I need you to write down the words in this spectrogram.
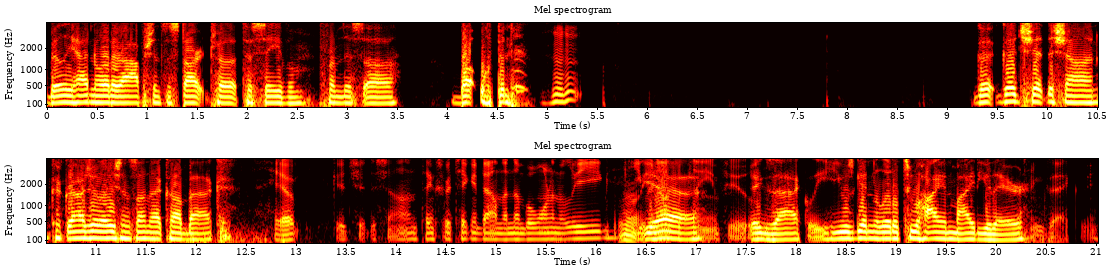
Billy had no other options to start to to save him from this uh butt whooping. good good shit, Deshaun. Congratulations on that comeback. yep. Good shit, Deshaun. Thanks for taking down the number one in the league. Uh, yeah, The. Exactly. He was getting a little too high and mighty there. Exactly.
